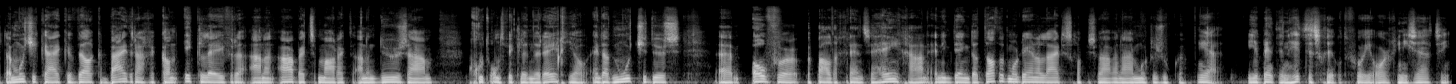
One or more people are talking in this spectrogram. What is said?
Dan moet je kijken welke bijdrage kan ik leveren aan een arbeidsmarkt, aan een duurzaam, goed ontwikkelende regio. En dat moet je dus uh, over bepaalde grenzen heen gaan. En ik denk dat dat het moderne leiderschap is waar we naar moeten zoeken. Ja, je bent een hitteschild voor je organisatie.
